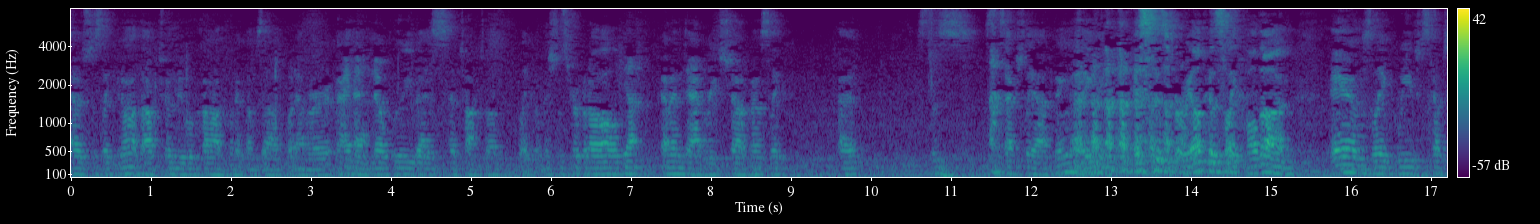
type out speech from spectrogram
I was just like, you know what, the opportunity will come up when it comes up, whatever. And I had no clue you guys had talked about like a missions trip at all. Yeah. And then dad reached out and I was like, uh, is this, is this actually happening? Like, is this for real? Because, like, hold on. And, like, we just kept,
